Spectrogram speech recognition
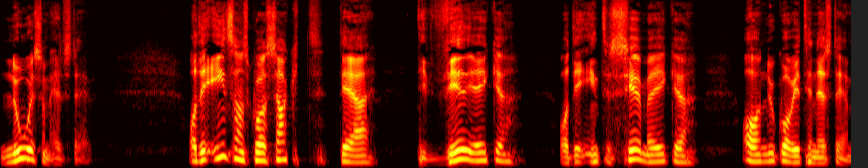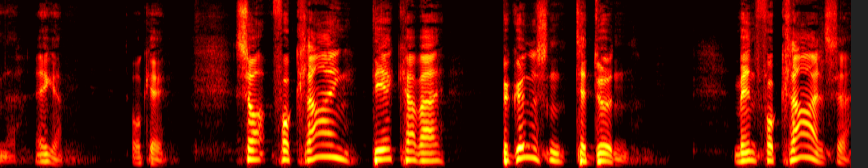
Noget som helst af. Og det eneste, han skulle have sagt, det er, det ved jeg ikke, og det interesserer mig ikke, og nu går vi til næste emne. Ikke? Okay. Så forklaring, det kan være begyndelsen til døden. Men forklarelse,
